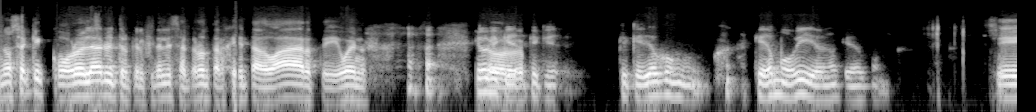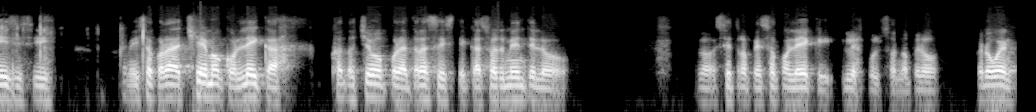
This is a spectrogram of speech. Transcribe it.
No sé qué cobró el árbitro, que al final le sacaron tarjeta a Duarte, y bueno. Creo que, que, quedó, con, quedó movido, ¿no? Quedó con... Sí, sí, sí. Me hizo acordar a Chemo con Leca cuando Chevo por atrás este, casualmente lo, se tropezó con Leque y lo expulsó, ¿no? Pero, pero bueno.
